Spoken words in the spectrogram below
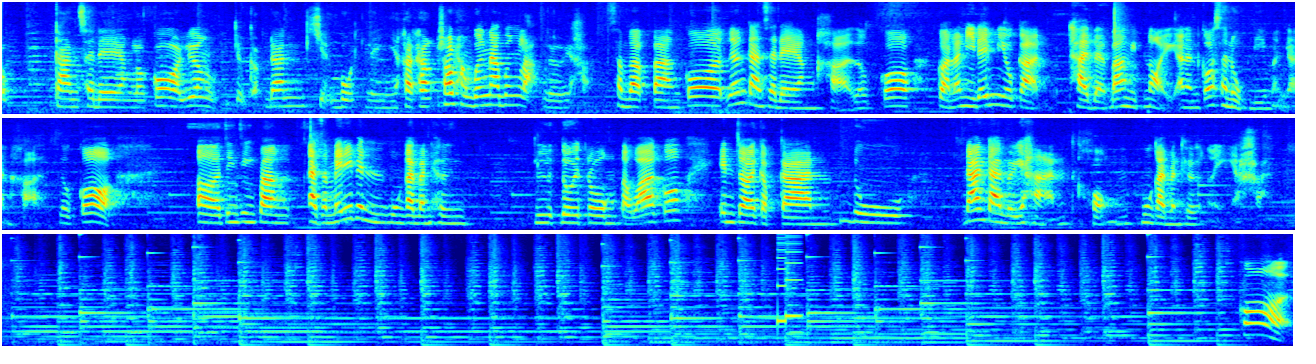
การแสดงแล้วก็เรื่องเกี่ยวกับด้านเขียนบทอะไรอย่างเงี้ยค่ะทั้งชอบทั้งเบื้องหน้าเบื้องหลังเลยค่ะ สำหรับปางก็เรื่องการแสดงค่ะ แล้วก็ก่อนหน้านี้ได้มีโอกาสถ่ายแบบบ้างนิดหน่อย อันนั้นก็สนุกดีเหมือนกันค่ะ แล้วก็เออจริง ๆปางอาจจะไม่ได้เป็นวงการบันเทิงโดยตรง แต่ว่าก็เอนจอยกับการดูด้านการบริหารของวงการบันเทิงอะไรอย่างเงี้ยค่ะ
